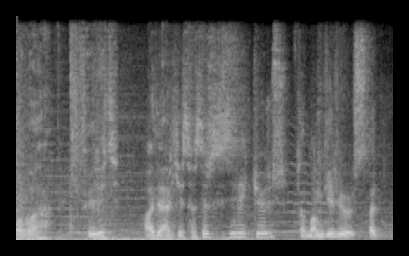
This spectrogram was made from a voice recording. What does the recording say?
Baba, Ferit. Hadi herkes hazır. Sizi bekliyoruz. Tamam geliyoruz hadi.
